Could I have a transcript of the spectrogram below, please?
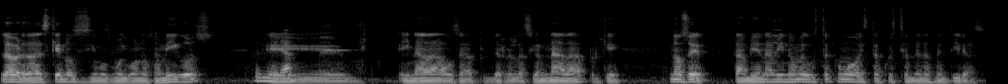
la verdad es que nos hicimos muy buenos amigos. Pues mira. Eh, y nada, o sea, pues de relación nada, porque, no sé, también a mí no me gusta como esta cuestión de las mentiras.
